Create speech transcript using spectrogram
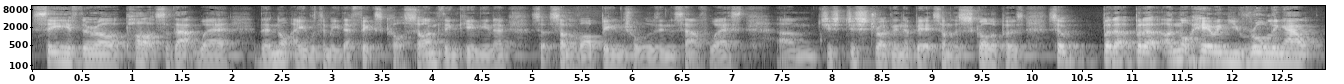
see if there are parts of that where they're not able to meet their fixed costs. So I'm thinking, you know, some of our beam trawlers in the southwest, um, just just struggling a bit. Some of the scallopers. So, but uh, but uh, I'm not hearing you ruling out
